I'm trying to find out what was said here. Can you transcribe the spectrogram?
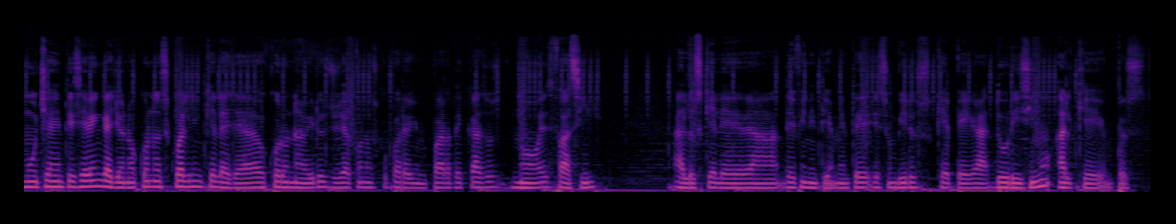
mucha gente dice, venga, yo no conozco a alguien que le haya dado coronavirus, yo ya conozco para ahí un par de casos, no es fácil a los que le da definitivamente es un virus que pega durísimo al que pues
